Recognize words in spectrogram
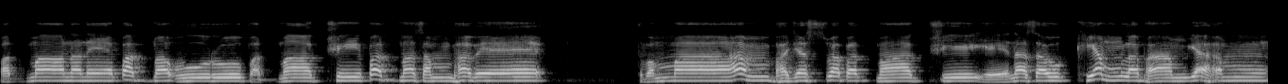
पद्मानने पद्म ऊरु, पद्माक्षी पद्मसम्भवे। त्वं माँ भजस्व पद्माक्षी, येन सौख्यं लभाम्यहम्।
